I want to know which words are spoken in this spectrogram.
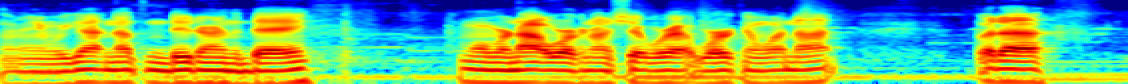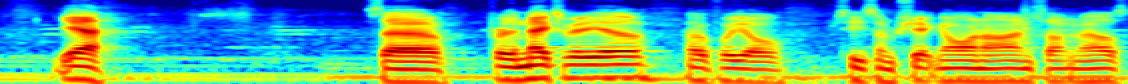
I mean, we got nothing to do during the day. When we're not working on shit, we're at work and whatnot. But uh, yeah. So for the next video, hopefully you'll see some shit going on, something else.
